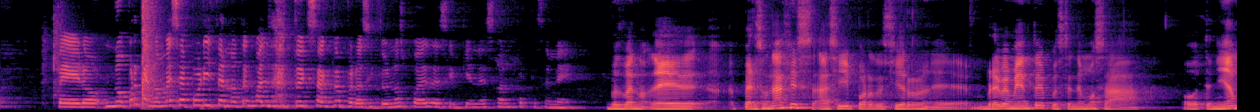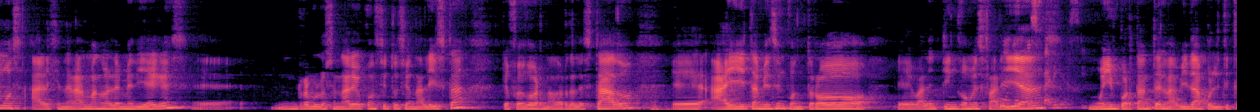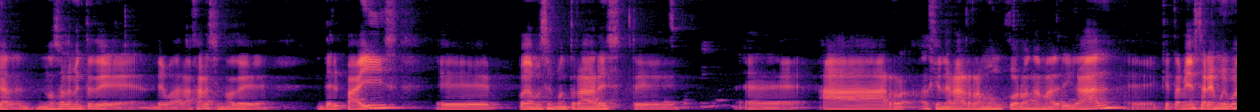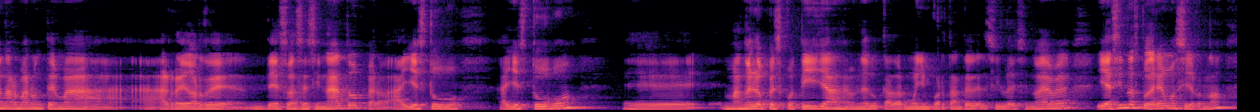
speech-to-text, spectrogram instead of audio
pero no porque no me sé por ahorita, no tengo el dato exacto, pero si tú nos puedes decir quiénes son, porque se me... Pues bueno, eh, personajes, así por decir eh, brevemente, pues tenemos a, o teníamos al general Manuel M. Diegues, eh, un revolucionario constitucionalista que fue gobernador del estado. ahí también se encontró Valentín Gómez Farías, muy importante en la vida política, no solamente de, de Guadalajara, sino de, del país. Eh, podemos encontrar este eh, al general Ramón Corona Madrigal, eh, que también estaría muy bueno armar un tema alrededor de, su asesinato, pero ahí estuvo, ahí estuvo. Manuel López Cotilla, un educador muy importante del siglo XIX, y así nos podríamos ir, ¿no?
